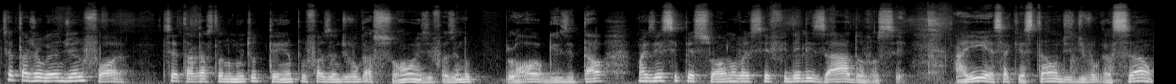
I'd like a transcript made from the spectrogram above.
você está jogando dinheiro fora. Você está gastando muito tempo fazendo divulgações e fazendo blogs e tal, mas esse pessoal não vai ser fidelizado a você. Aí essa questão de divulgação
